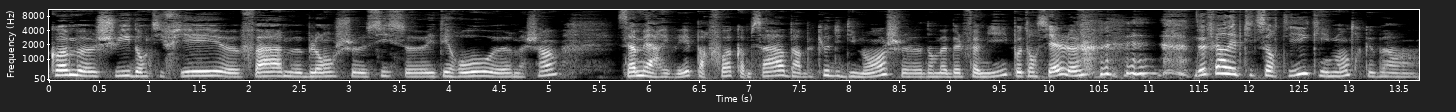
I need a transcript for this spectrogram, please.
comme je suis identifiée euh, femme blanche, cis, euh, hétéro, euh, machin, ça m'est arrivé parfois comme ça, barbecue du dimanche, euh, dans ma belle famille potentielle, de faire des petites sorties qui montrent que ben,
